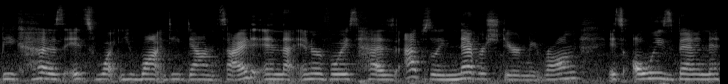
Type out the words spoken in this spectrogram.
because it's what you want deep down inside and that inner voice has absolutely never steered me wrong it's always been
